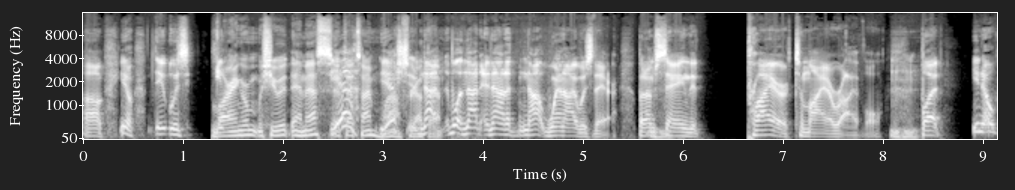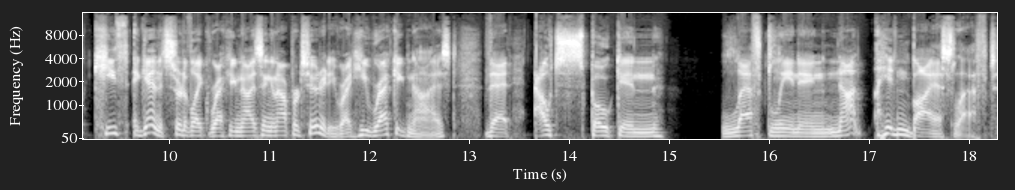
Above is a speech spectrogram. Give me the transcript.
Um, you know, it was Laura Ingraham, was she at MS at that time? yeah, Wow, I she- not that. well, not not not when I was there, but I'm saying that prior to my arrival. But you know, Keith again, it's sort of like recognizing an opportunity, right? He recognized that outspoken, left-leaning, not hidden bias left,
